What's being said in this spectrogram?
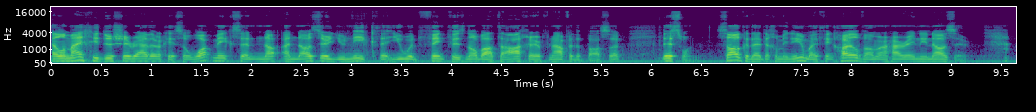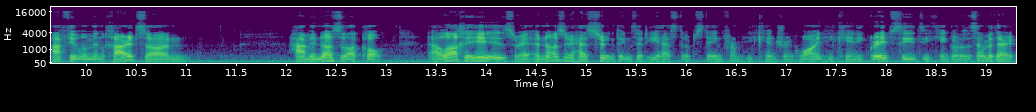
elamai rather. Okay, so what makes a, a nazir unique that you would think there's no baltacher if not for the pasuk? This one. Sal you might think hayil v'amar hareini nazir. Afilu min chartzon have nazir lakol. The halacha is right. A nazir has certain things that he has to abstain from. He can't drink wine. He can't eat grape seeds. He can't go to the cemetery.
